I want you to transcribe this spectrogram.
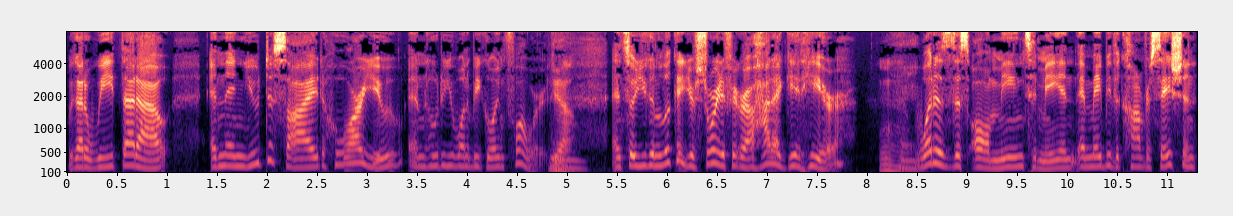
We got to weed that out, and then you decide who are you and who do you want to be going forward. Yeah. And so you can look at your story to figure out how did I get here. Mm-hmm. What does this all mean to me? And, and maybe the conversation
